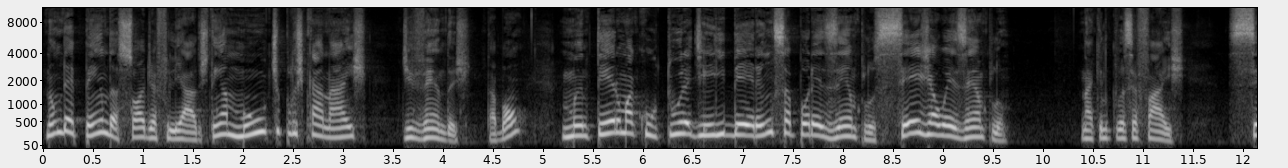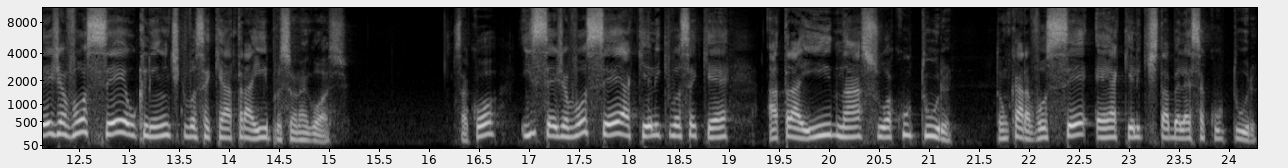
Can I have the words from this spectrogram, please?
não dependa só de afiliados. Tenha múltiplos canais de vendas, tá bom? Manter uma cultura de liderança, por exemplo. Seja o exemplo naquilo que você faz. Seja você o cliente que você quer atrair para o seu negócio. Sacou? E seja você aquele que você quer atrair na sua cultura. Então, cara, você é aquele que estabelece a cultura.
